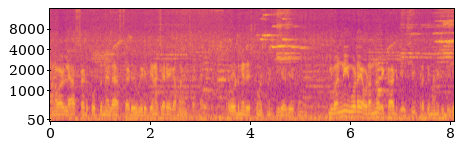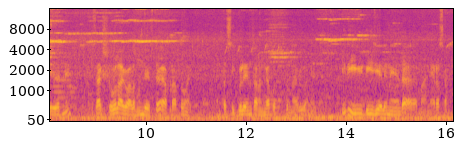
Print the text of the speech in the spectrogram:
మనవాడు లేస్తాడు పొద్దున్నే లేస్తాడు వీడి దినచర్య గమనించండి రోడ్డు మీద ఇష్టం వచ్చినట్టు బిహేవ్ చేయటం. ఇవన్నీ కూడా ఎవడన్నా రికార్డ్ చేసి ప్రతి మనిషి బిహేవియర్ని ఒకసారి షోలాగా వాళ్ళ ముందేస్తే అప్పుడు అర్థమవుతుంది ఎంత సిగ్గులేని తరంగా బతుకుతున్నారు అనేది. ఇది డీజేల మీద మా నిరసన.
